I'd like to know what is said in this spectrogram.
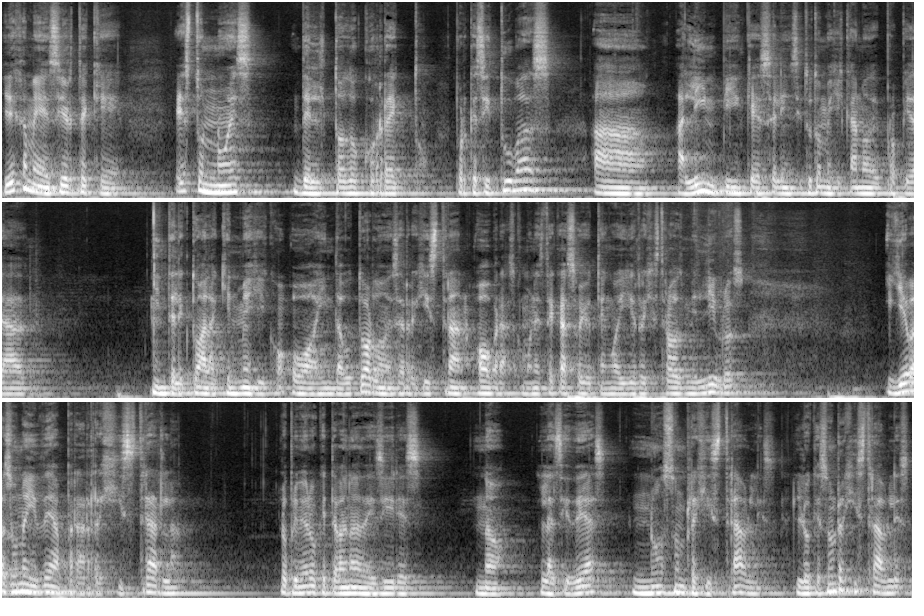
Y déjame decirte que esto no es del todo correcto. Porque si tú vas a, al INPI, que es el Instituto Mexicano de Propiedad Intelectual aquí en México, o a Indautor, donde se registran obras, como en este caso yo tengo ahí registrados mis libros, y llevas una idea para registrarla, lo primero que te van a decir es, no, las ideas no son registrables. Lo que son registrables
